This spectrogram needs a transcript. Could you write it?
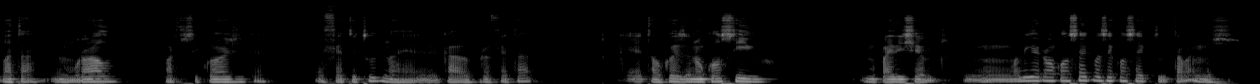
Lá está, a moral, a parte psicológica, afeta tudo, não é? Acaba por afetar. Porque é tal coisa, eu não consigo. O meu pai diz sempre: não diga que não consegue, você consegue tudo. Está bem, mas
